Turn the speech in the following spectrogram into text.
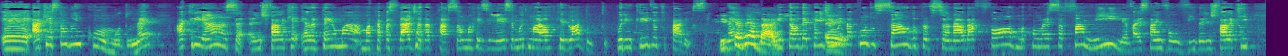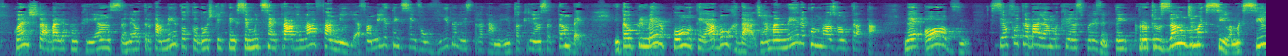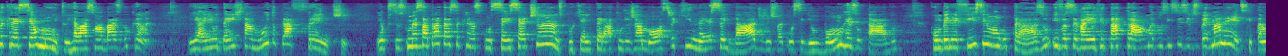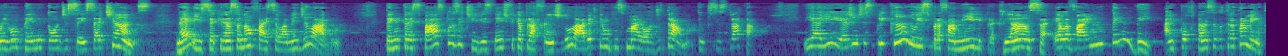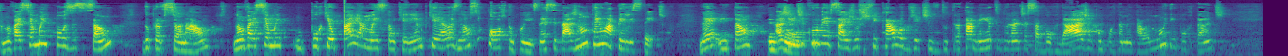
É, a questão do incômodo, né? A criança, a gente fala que ela tem uma, uma capacidade de adaptação, uma resiliência muito maior do que do adulto, por incrível que pareça. Isso né? é verdade. Então depende é. muito da condução do profissional, da forma como essa família vai estar envolvida. A gente fala que quando a gente trabalha com criança, né, o tratamento ortodôntico ele tem que ser muito centrado na família. A família tem que ser envolvida nesse tratamento, a criança também. Então, o primeiro ponto é a abordagem, a maneira como nós vamos tratar né? Óbvio, se eu for trabalhar uma criança, por exemplo, tem protrusão de maxila, a maxila cresceu muito em relação à base do crânio, e aí o dente está muito para frente. Eu preciso começar a tratar essa criança com 6, 7 anos, porque a literatura já mostra que nessa idade a gente vai conseguir um bom resultado, com benefício em longo prazo, e você vai evitar trauma dos incisivos permanentes, que estão irrompendo em torno de 6, 7 anos. Né? E se a criança não faz selamento de lábio tem um trespasse positivo e esse dente fica para frente do lábio, ele tem um risco maior de trauma, então eu preciso tratar. E aí, a gente explicando isso para a família e para a criança, ela vai entender a importância do tratamento. Não vai ser uma imposição do profissional, não vai ser uma porque o pai e a mãe estão querendo, porque elas não se importam com isso. Né? idade não tem um apelo estético né? Então, a gente conversar e justificar o objetivo do tratamento durante essa abordagem comportamental é muito importante.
